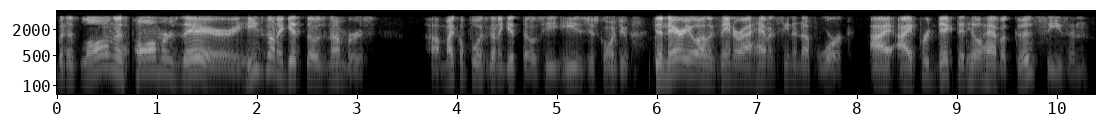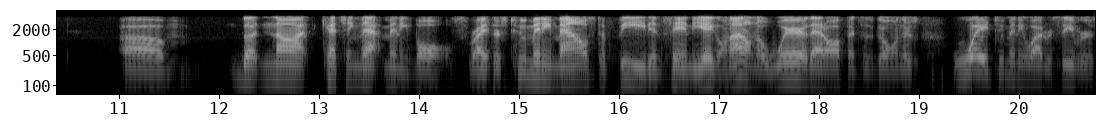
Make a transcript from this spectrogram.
But as long as Palmer's there, he's going to get those numbers. Uh, Michael Floyd's going to get those. He he's just going to. Danario Alexander, I haven't seen enough work. I I predict that he'll have a good season, um, but not catching that many balls. Right? There's too many mouths to feed in San Diego, and I don't know where that offense is going. There's way too many wide receivers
